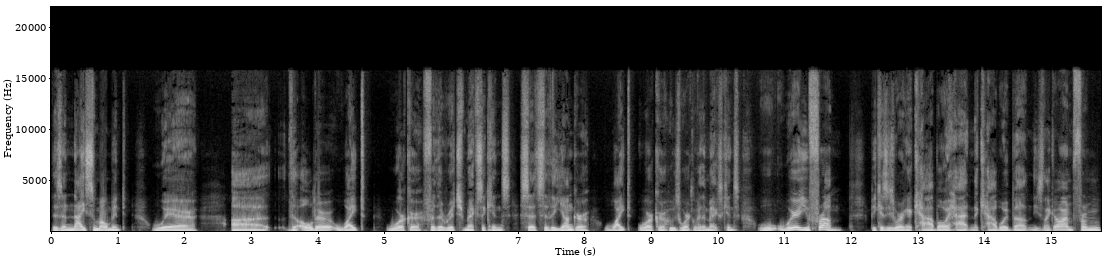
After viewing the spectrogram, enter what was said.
There's a nice moment where, uh, the older white worker for the rich Mexicans says to the younger white worker who's working for the Mexicans, where are you from? Because he's wearing a cowboy hat and a cowboy belt. And he's like, Oh, I'm from,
